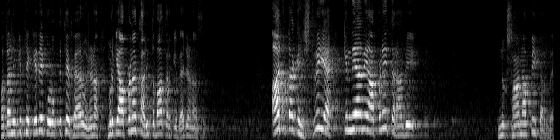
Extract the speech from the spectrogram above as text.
ਪਤਾ ਨਹੀਂ ਕਿੱਥੇ, ਕਿਹਦੇ ਕੋਲੋਂ ਕਿੱਥੇ ਫੈਰ ਹੋ ਜਾਣਾ। ਮੁੜ ਕੇ ਆਪਣਾ ਘਰ ਹੀ ਤਬਾਹ ਕਰਕੇ ਬਹਿ ਜਾਣਾ ਸੀ ਅੱਜ ਤੱਕ ਹਿਸਟਰੀ ਹੈ, ਕਿੰਨਿਆਂ ਨੇ ਆਪਣੇ ਘਰਾਂ ਦੇ ਨੁਕਸਾਨ ਆਪੇ ਕਰ ਲਏ।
